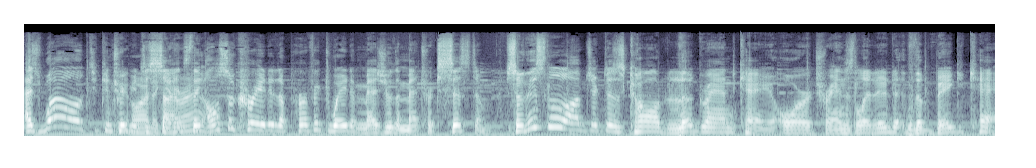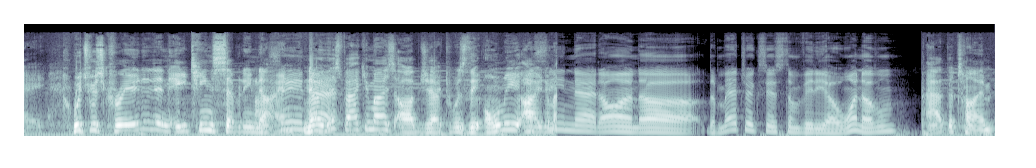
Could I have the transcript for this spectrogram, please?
As well, to contribute to to science, they also created a perfect way to measure the metric system. So this little object is called Le Grand K, or translated the Big K, which was created in 1879. Now, that. this vacuumized object was the only item I item seen that on uh the metric system video, one of them. At the time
